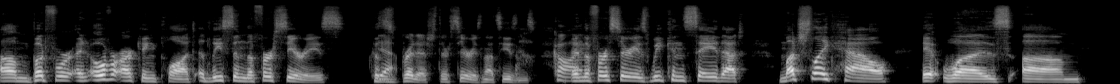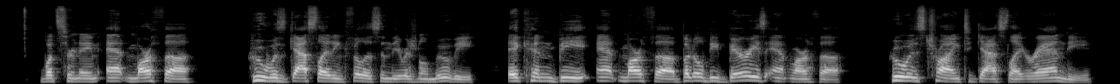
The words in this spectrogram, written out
um, but for an overarching plot, at least in the first series, because Yeah. it's British, they're series, not seasons. God. in the first series, we can say that much like how it was, um, what's her name, Aunt Martha, who was gaslighting Phyllis in the original movie. It can be Aunt Martha, but it'll be Barry's Aunt Martha, who is trying to gaslight Randy,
